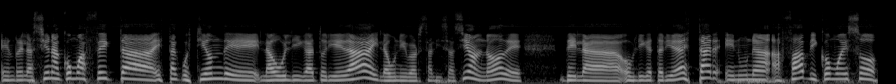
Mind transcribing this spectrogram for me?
en, relación a cómo afecta esta cuestión de la obligatoriedad y la universalización, ¿no? De, de la obligatoriedad de estar en una AFAP y cómo eso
